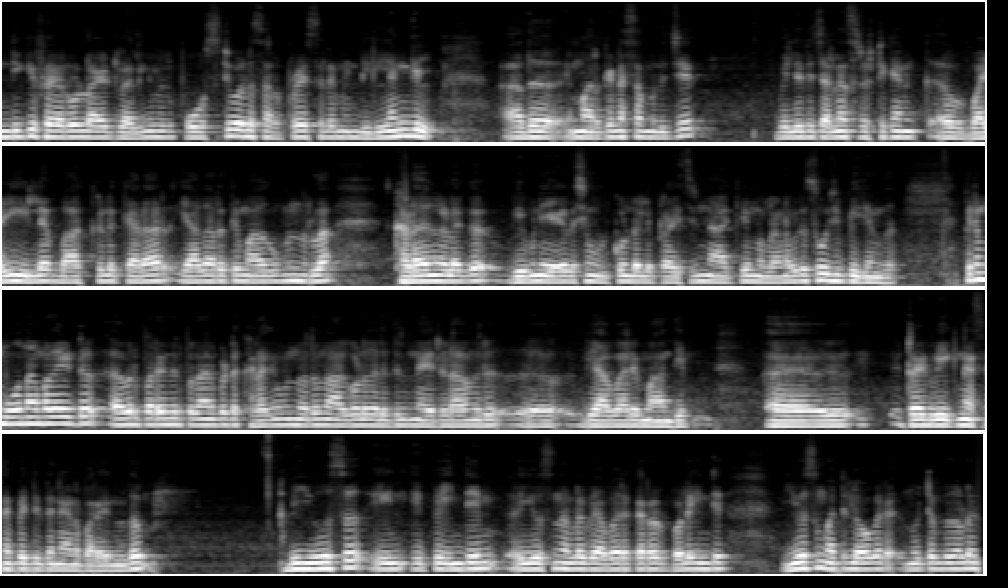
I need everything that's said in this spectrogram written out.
ഇന്ത്യയ്ക്ക് ഫെയർഫുൾ ആയിട്ടുള്ള അല്ലെങ്കിൽ ഒരു പോസിറ്റീവായിട്ടുള്ള സർപ്രൈസ് എലമെന്റ് ഇല്ലെങ്കിൽ അത് മാർക്കറ്റിനെ സംബന്ധിച്ച് വലിയൊരു ചലനം സൃഷ്ടിക്കാൻ വഴിയില്ല. ബാക്കിയുള്ള കരാർ യാഥാർത്ഥ്യമാകുമെന്നുള്ള ഘടകങ്ങളൊക്കെ വിപണി ഏകദേശം ഉൾക്കൊണ്ടല്ലേ പ്രൈസിനാക്കി എന്നുള്ളതാണ് അവർ സൂചിപ്പിക്കുന്നത്. പിന്നെ മൂന്നാമതായിട്ട് അവർ പറയുന്ന ഒരു പ്രധാനപ്പെട്ട ഘടകം എന്ന് പറയുന്നത് ആഗോളതലത്തിൽ നേരിടാവുന്ന ഒരു വ്യാപാര മാന്ദ്യം ഒരു ട്രേഡ് വീക്ക്നെസ്സിനെ പറ്റി തന്നെയാണ് പറയുന്നത്. അപ്പോൾ യു എസ് ഇപ്പോൾ ഇന്ത്യയും യു എസ് എന്നുള്ള വ്യാപാര കരാർ പോലെ ഇന്ത്യ യു എസ് മറ്റ് ലോക നൂറ്റമ്പതോളം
